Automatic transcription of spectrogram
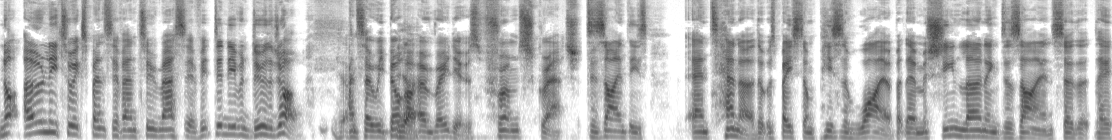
not only too expensive and too massive, it didn't even do the job. Yeah. And so we built Yeah. our own radios from scratch, designed these antenna that was based on pieces of wire, but they're machine learning designs so that they,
